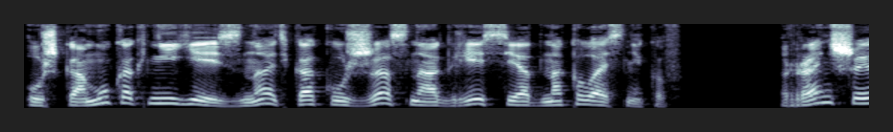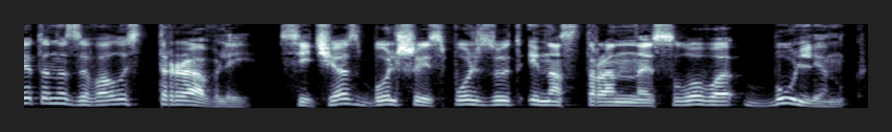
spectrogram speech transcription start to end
Уж кому как не ей знать, как ужасна агрессия одноклассников. Раньше это называлось травлей, сейчас больше используют иностранное слово «буллинг».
